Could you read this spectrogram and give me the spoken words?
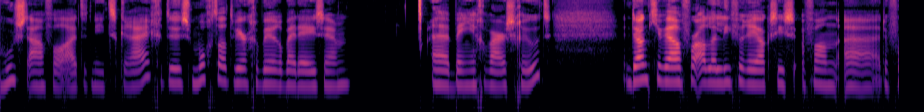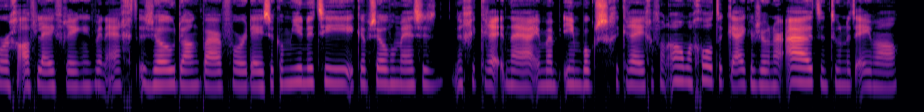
hoestaanval uit het niets krijg. Dus mocht dat weer gebeuren bij deze uh, ben je gewaarschuwd. Dankjewel voor alle lieve reacties van uh, de vorige aflevering. Ik ben echt zo dankbaar voor deze community. Ik heb zoveel mensen nou ja, in mijn inbox gekregen van... oh mijn god, ik kijk er zo naar uit. En toen het eenmaal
